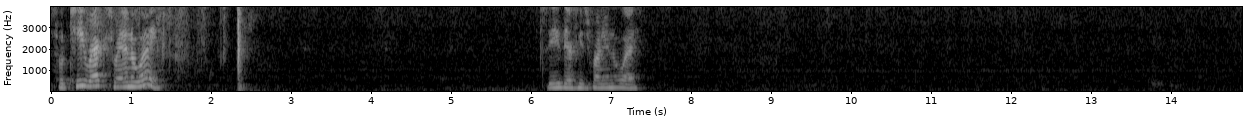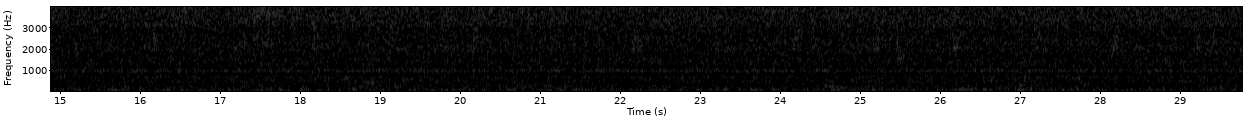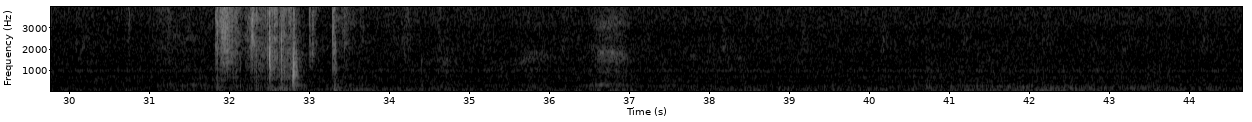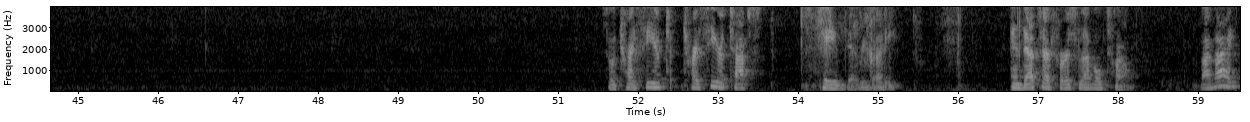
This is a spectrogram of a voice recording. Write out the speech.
So T-Rex ran away. See, there he's running away. So Tricer- Triceratops saved everybody. And that's our first level 12. Bye-bye.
